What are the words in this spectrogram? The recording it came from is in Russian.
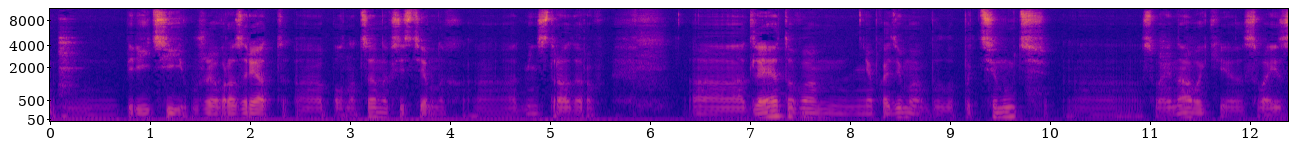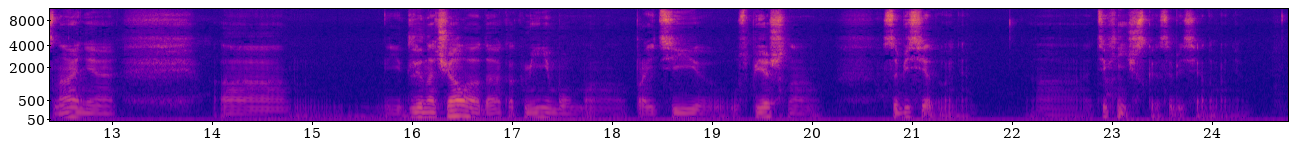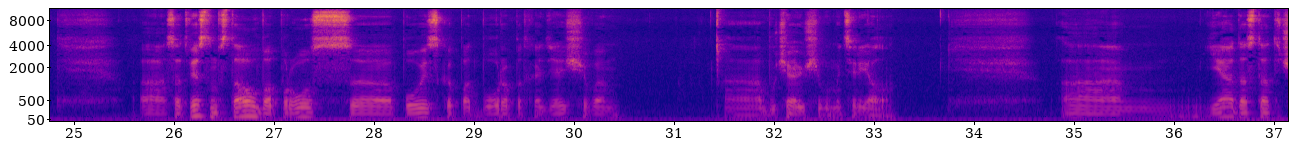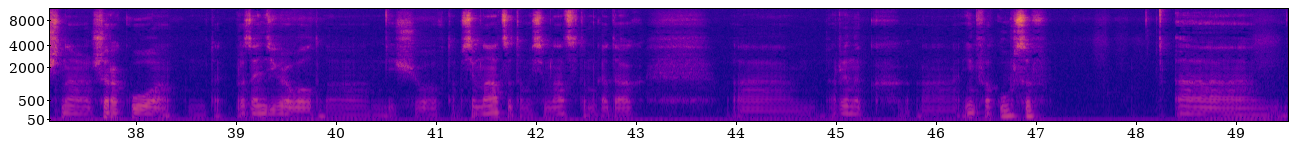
перейти уже в разряд полноценных системных администраторов. Для этого необходимо было подтянуть свои навыки, свои знания. И для начала, да, как минимум, пройти успешно собеседование, техническое собеседование. Соответственно, встал вопрос э, поиска, подбора подходящего обучающего материала. Я достаточно широко так, прозондировал еще в там, 17-18 годах рынок инфокурсов.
